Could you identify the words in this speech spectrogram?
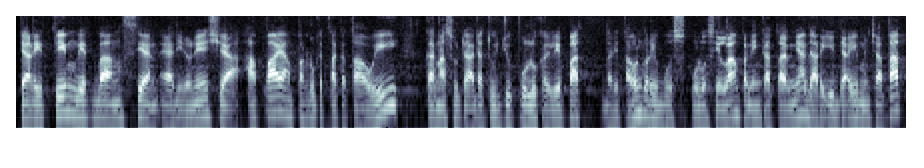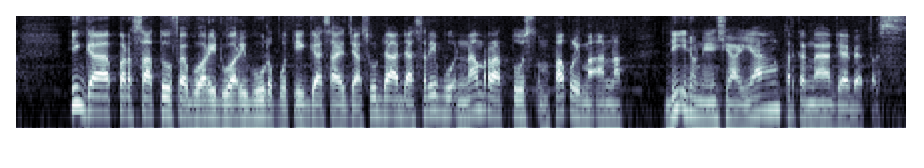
dari tim Litbang CNN Indonesia. Apa yang perlu kita ketahui karena sudah ada 70 kali lipat dari tahun 2010 silam peningkatannya dari IDAI mencatat hingga per 1 Februari 2023 saja sudah ada 1.645 anak di Indonesia yang terkena diabetes.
